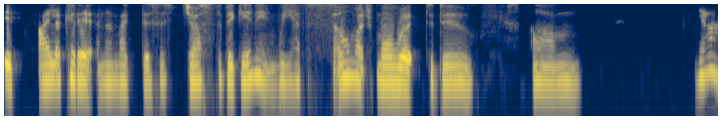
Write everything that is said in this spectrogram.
it i look at it and i'm like this is just the beginning we have so much more work to do um yeah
